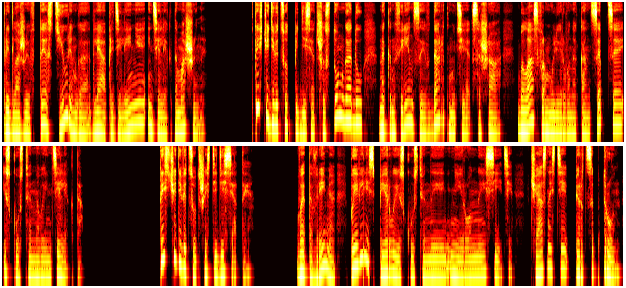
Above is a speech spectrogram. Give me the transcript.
предложив тест Тьюринга для определения интеллекта машины. В 1956 году на конференции в Дартмуте, США, была сформулирована концепция искусственного интеллекта. 1960-е. В это время появились первые искусственные нейронные сети, в частности, перцептрон,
